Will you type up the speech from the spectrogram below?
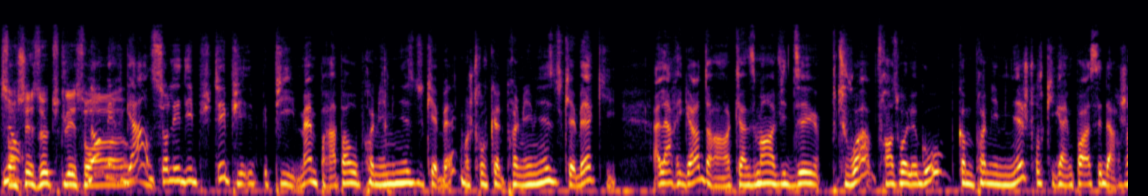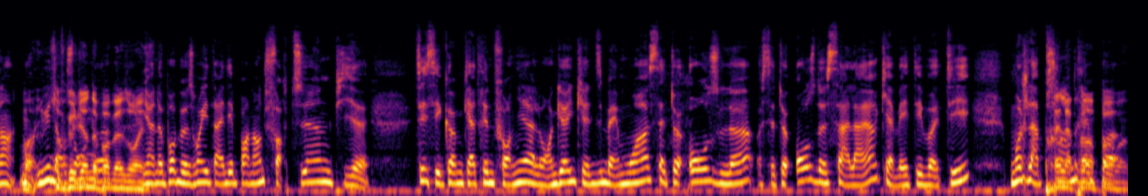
Ils sont chez eux tous les soirs. Non, mais regarde, sur les députés, puis, puis même par rapport au premier ministre du Québec, moi je trouve que le premier ministre du Québec, il, à la rigueur, a quasiment envie de dire, tu vois, François Legault, comme premier ministre, je trouve qu'il gagne pas assez d'argent. Bon, lui, dans il en a pas besoin. Il en a pas besoin, il est indépendant de fortune, puis euh, tu sais, c'est comme Catherine Fournier à Longueuil qui a dit, ben moi, cette hausse-là, cette hausse de salaire qui avait été votée, moi je la prendrais elle la prend pas. pas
